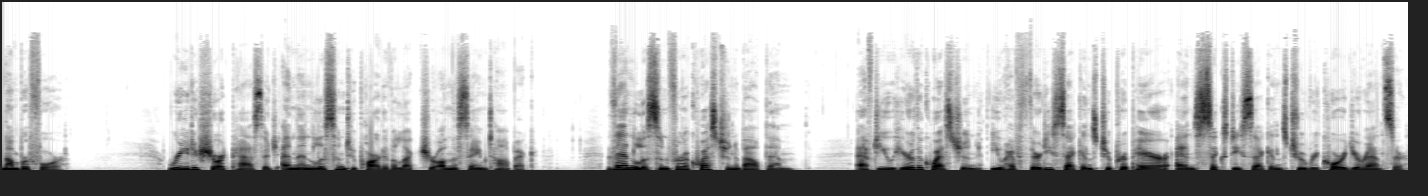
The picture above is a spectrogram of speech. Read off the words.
Number four. Read a short passage and then listen to part of a lecture on the same topic. Then listen for a question about them. After you hear the question, you have 30 seconds to prepare and 60 seconds to record your answer.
